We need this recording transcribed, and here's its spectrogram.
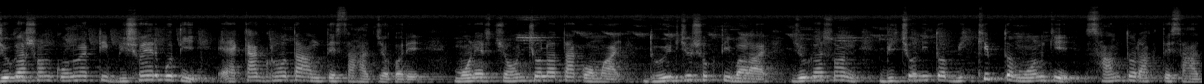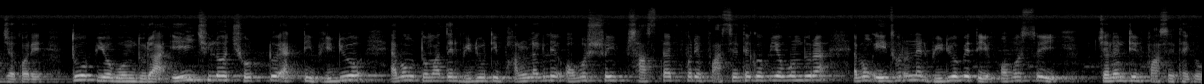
যোগাসন কোনো একটি বিষয়ের প্রতি একাগ্রতা আনতে সাহায্য করে। মনের চঞ্চলতা কমায়, ধৈর্য শক্তি বাড়ায়, যোগাসন বিচলিত, বিক্ষিপ্ত মনকে শান্ত রাখতে সাহায্য করে। তো প্রিয় বন্ধুরা, এই ছিল ছোট্ট একটি ভিডিও এবং তোমাদের ভিডিওটি ভালো লাগলে অবশ্যই সাবস্ক্রাইব করে পাশে থেকো প্রিয় বন্ধুরা এবং এই ধরনের ভিডিও পেতে অবশ্যই চ্যানেলটির পাশে থেকো।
